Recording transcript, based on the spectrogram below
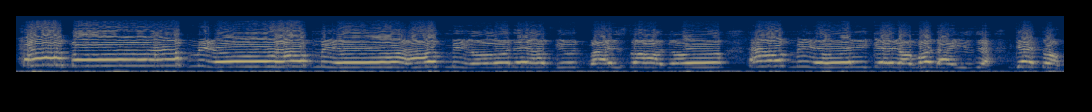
Help! oh, Help me! Oh! Help me! Oh! Help me! Oh! They have killed my son! Oh! Help me! Oh! Ike, your mother is there. Get up!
